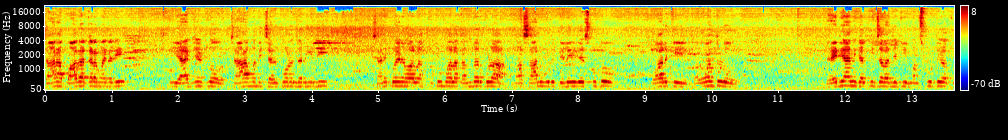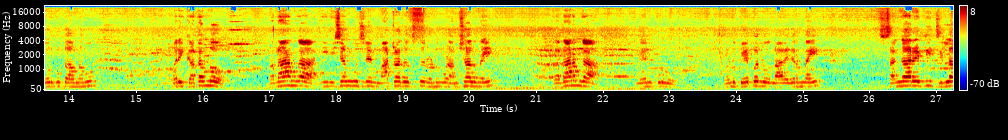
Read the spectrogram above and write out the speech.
చాలా బాధాకరమైనది. ఈ యాక్సిడెంట్లో చాలామంది చనిపోవడం జరిగింది. చనిపోయిన వాళ్ళ కుటుంబాలకు అందరూ కూడా మా సానుభూతి తెలియజేసుకుంటూ వాళ్ళకి భగవంతుడు ధైర్యాన్ని కల్పించాలని చెప్పి మనస్ఫూర్తిగా కోరుకుంటా ఉన్నాము. మరి గతంలో ప్రధానంగా ఈ విషయం గురించి నేను మాట్లాడదలుచుకునే రెండు మూడు అంశాలు ఉన్నాయి ప్రధానంగా నేను ఇప్పుడు రెండు పేపర్లు నా దగ్గర ఉన్నాయి సంగారెడ్డి జిల్లా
